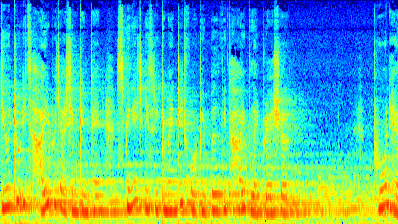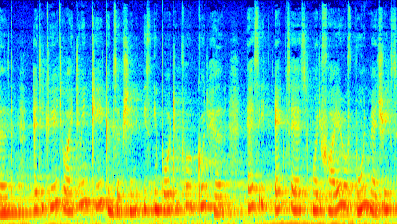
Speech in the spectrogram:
Due to its high potassium content, spinach is recommended for people with high blood pressure. Bone health. Adequate vitamin K consumption is important for good health as it acts as modifier of bone matrix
